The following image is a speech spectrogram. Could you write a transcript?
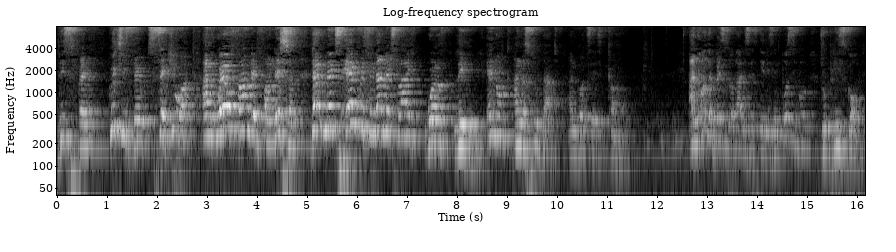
this faith, which is the secure and well-founded foundation that makes everything, that makes life worth living. Enoch understood that, and God says, Come home. And on the basis of that, he says, It is impossible to please God.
